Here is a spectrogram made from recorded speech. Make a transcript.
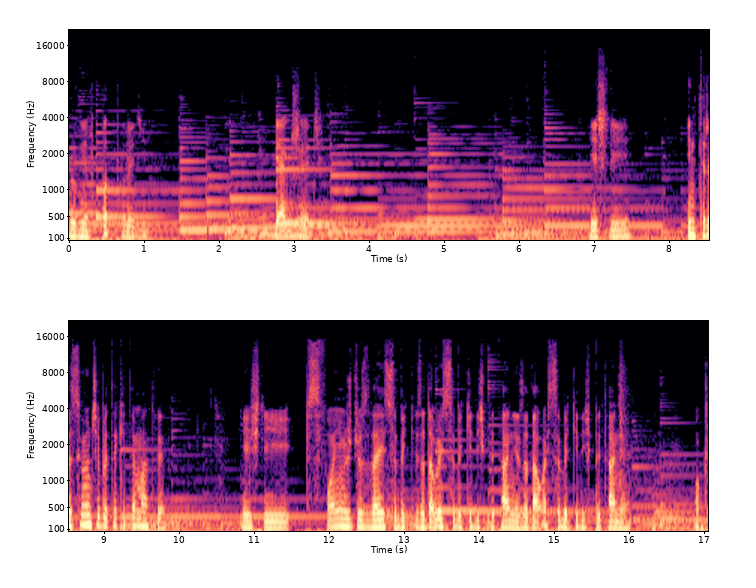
również podpowiedzi, jak żyć. Jeśli interesują Ciebie takie tematy, jeśli w swoim życiu zadałeś sobie, zadałeś sobie kiedyś pytanie, zadałaś sobie kiedyś pytanie, ok,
